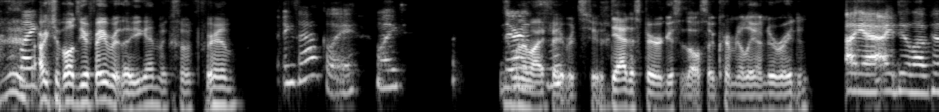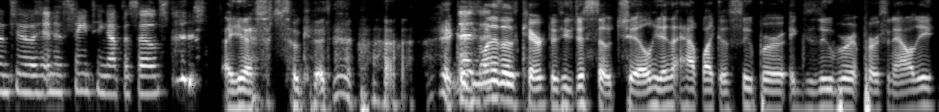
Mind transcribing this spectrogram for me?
Like- Archibald's your favorite though. You gotta make some for him. Exactly. Like He's one of my favorites too. Dad Asparagus is also criminally underrated. Oh yeah, I do love him too in his fainting episodes. Uh, yes, it's so good. Because he's one of those characters. He's just so chill. He doesn't have like a super exuberant personality,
